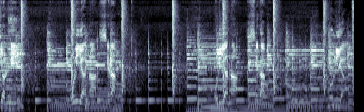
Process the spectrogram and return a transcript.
সৌজন্যে হরিয়ানা সেরামিক। হরিয়ানা সেরামিক। পুরুলিয়া।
